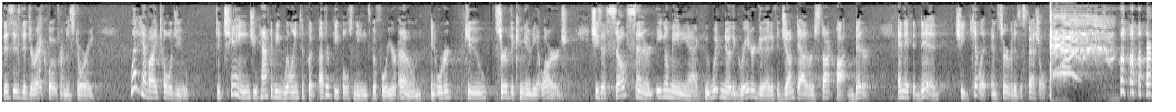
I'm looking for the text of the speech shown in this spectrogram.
This is the direct quote from the story. What have I told you? To change, you have to be willing to put other people's needs before your own in order to serve the community at large. She's a self centered egomaniac who wouldn't know the greater good if it jumped out of her stock pot and bit her. And if it did, she'd kill it and serve it as a special. I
